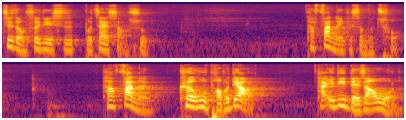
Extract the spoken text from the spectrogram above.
这种设计师不在少数。他犯了一个什么错？他犯了客户跑不掉了，他一定得找我了。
